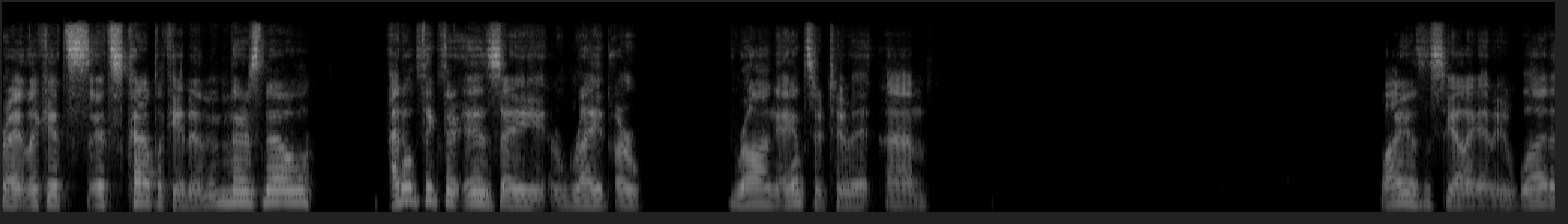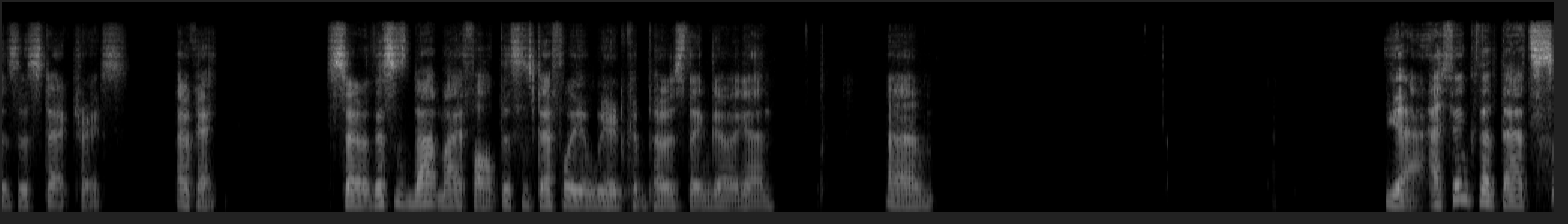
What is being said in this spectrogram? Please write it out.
right? Like it's it's complicated, and there's no. I don't think there is a right or wrong answer to it. Um, why is this yelling at me? What is this stack trace? Okay. So this is not my fault. This is definitely a weird compose thing going on. Um, yeah, I think that that's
